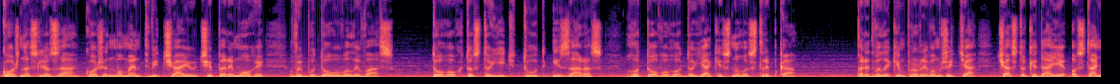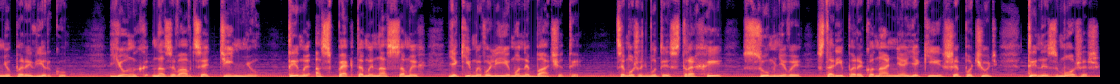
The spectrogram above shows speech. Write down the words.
Кожна сльоза, кожен момент відчаю чи перемоги вибудовували вас, того, хто стоїть тут і зараз, готового до якісного стрибка. Перед великим проривом життя часто кидає останню перевірку. Юнг називав це тінню, тими аспектами нас самих, які ми воліємо не бачити. Це можуть бути страхи, сумніви, старі переконання, які шепочуть «ти не зможеш,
